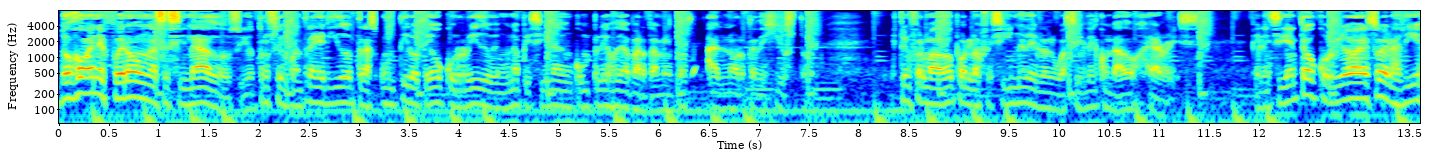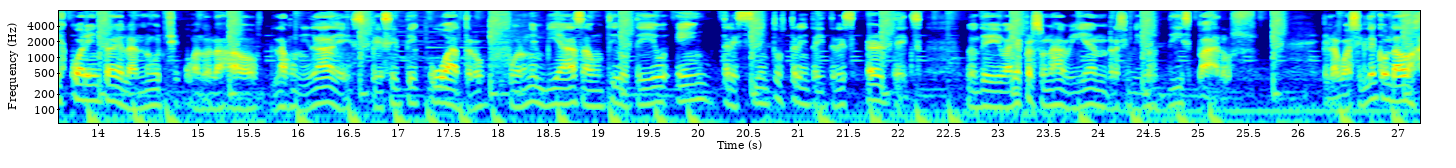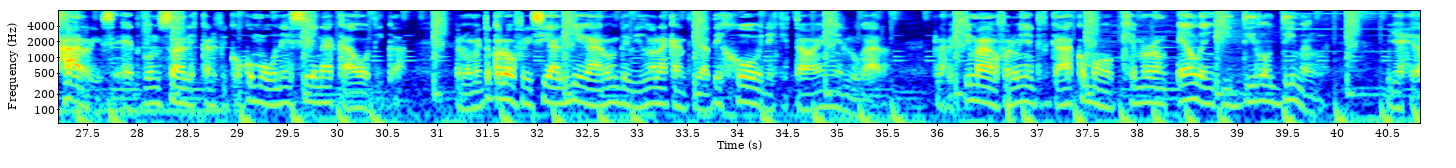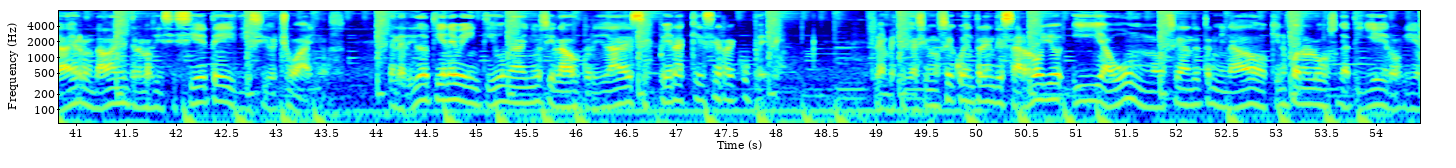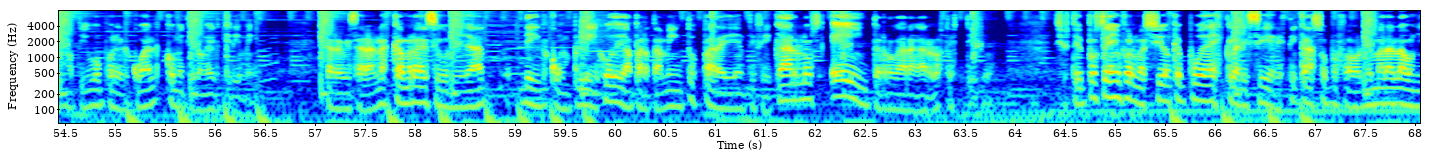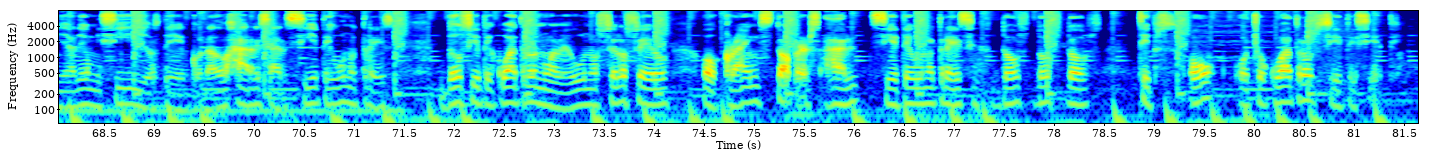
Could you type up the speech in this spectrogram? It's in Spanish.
Dos jóvenes fueron asesinados y otro se encuentra herido tras un tiroteo ocurrido en una piscina de un complejo de apartamentos al norte de Houston. Esto informado por la oficina del alguacil del condado Harris. El incidente ocurrió a eso de las 10.40 de la noche, cuando las, unidades PCT-4 fueron enviadas a un tiroteo en 333 AirTags, donde varias personas habían recibido disparos. El alguacil del condado Harris, Ed González, calificó como una escena caótica. El momento que los oficiales llegaron debido a la cantidad de jóvenes que estaban en el lugar. Las víctimas fueron identificadas como Cameron Ellen y Dylan Demon, cuyas edades rondaban entre los 17 y 18 años. El herido tiene 21 años y las autoridades esperan que se recupere. La investigación se encuentra en desarrollo y aún no se han determinado quiénes fueron los gatilleros y el motivo por el cual cometieron el crimen. Se revisarán las cámaras de seguridad del complejo de apartamentos para identificarlos e interrogarán a los testigos. Si usted posee información que pueda esclarecer este caso, por favor llamar a la unidad de homicidios del condado Harris al 713-274-9100 o Crime Stoppers al 713-222 tips o 8477.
